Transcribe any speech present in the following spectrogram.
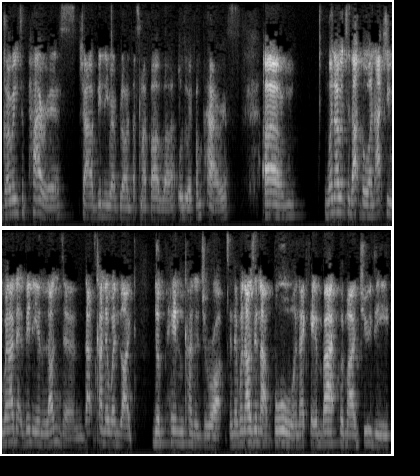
going to Paris. Shout out Vinny Revlon, that's my father, all the way from Paris. Um, when I went to that ball, and actually when I met Vinny in London, that's kind of when like the pin kind of dropped. And then when I was in that ball and I came back with my Judy,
